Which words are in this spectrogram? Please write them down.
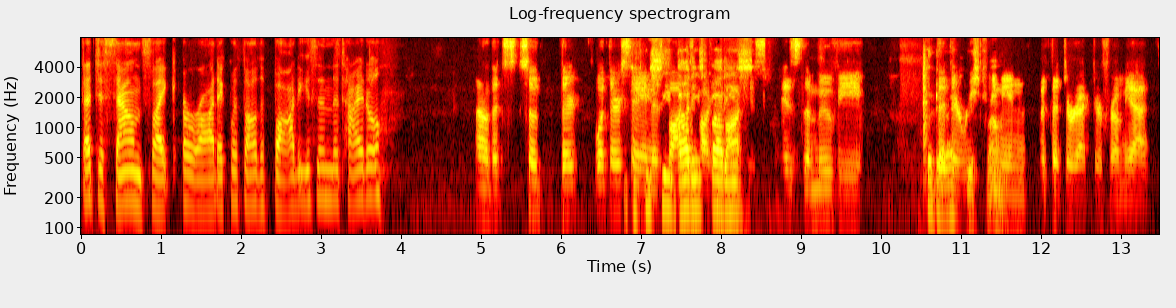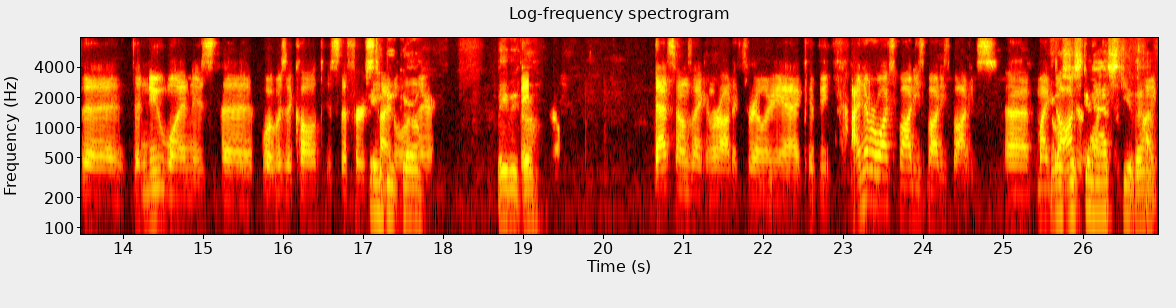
That just sounds like erotic with all the bodies in the title. Oh, that's so. They're what they're saying is see bodies, Bodies, bodies, Bodies? Bodies is the movie The that they're director's from. with the director from. Yeah, the the new one is the what was it called? Is the first Baby title Girl. on there. Baby Baby girl. That sounds like an erotic thriller. Yeah, it could be. I never watched Bodies, Bodies, Bodies. Uh, my I daughter. was just gonna ask you that.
